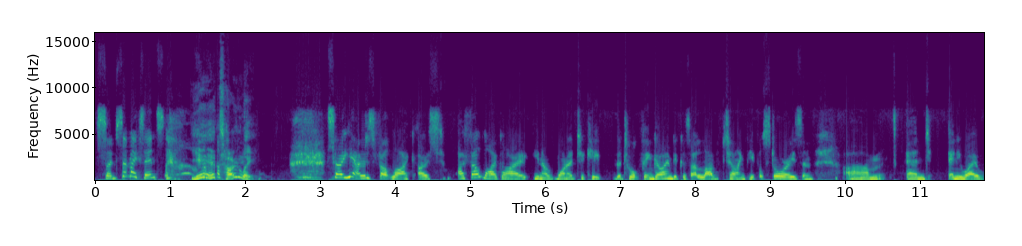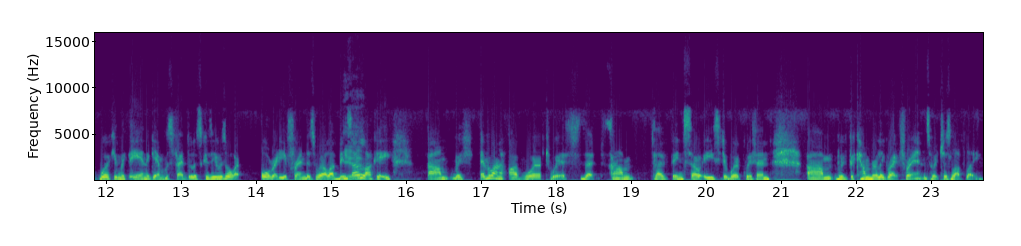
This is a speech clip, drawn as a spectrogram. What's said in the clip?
So does that make sense? Yeah, totally. so yeah, I just felt like I was, I felt like I, you know, wanted to keep the talk thing going because I loved telling people stories and, um, and anyway, working with Ian again was fabulous because he was already a friend as well. I've been yeah. so lucky um, with everyone I've worked with that um, they've been so easy to work with, and um, we've become really great friends, which is lovely.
